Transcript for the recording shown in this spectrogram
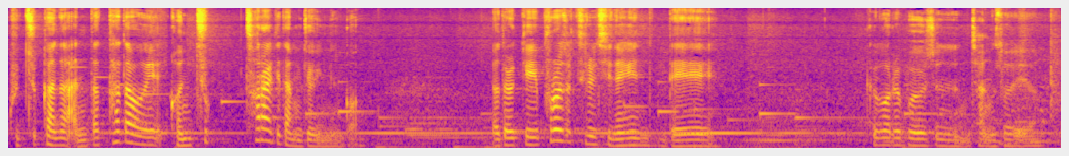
구축하는 안다타다오의 건축 철학이 담겨 있는 거. 8개의 프로젝트를 진행했는데 그거를 보여주는 장소예요.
